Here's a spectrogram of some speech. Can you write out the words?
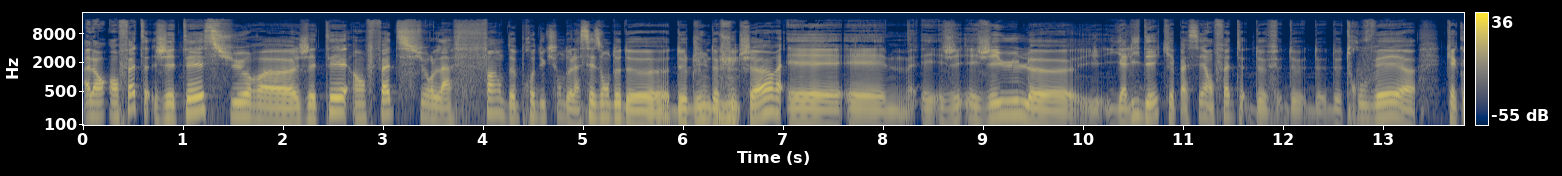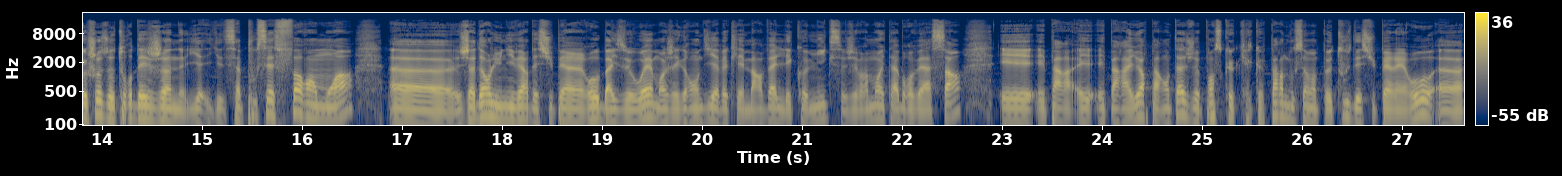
Alors en fait, j'étais sur, euh, j'étais en fait sur la fin de production de la saison 2 de, de Dream the mhm. Future et, et, et j'ai eu le, il y a l'idée qui est passée en fait de, de, de, de trouver euh, quelque chose autour des jeunes. ça poussait fort en moi. Euh, J'adore l'univers des super-héros. By the way, moi j'ai grandi avec les Marvel, les comics. J'ai vraiment été abreuvé à ça. Et, et par, et, par ailleurs, parenthèse, je pense que quelque part nous sommes un peu tous des super-héros euh,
